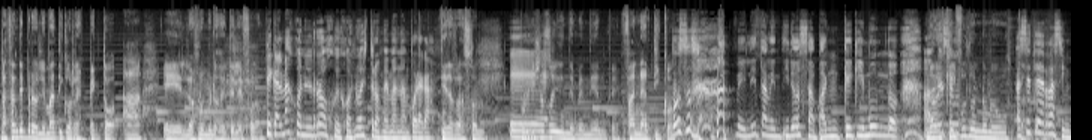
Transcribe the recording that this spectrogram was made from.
bastante problemático respecto a eh, los números de teléfono. Te calmas con el rojo, hijos nuestros me mandan por acá. Tienes razón. Eh, Porque yo soy independiente, fanático. Vos sos veleta mentirosa, panqueque inmundo. No, Ahora es que el fútbol no me gusta. Hacete de Racing.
